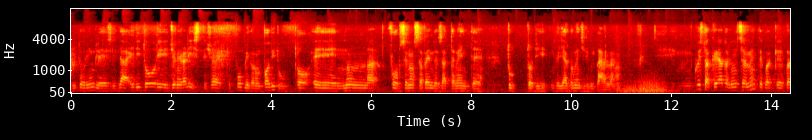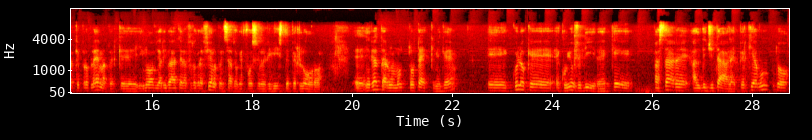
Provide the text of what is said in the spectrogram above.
editori inglesi da editori generalisti, cioè che pubblicano un po' di tutto e non, forse non sapendo esattamente di, degli argomenti di cui parlano. Questo ha creato inizialmente qualche, qualche, problema perché i nuovi arrivati alla fotografia hanno pensato che fossero riviste per loro eh, in realtà erano molto tecniche e quello che è curioso dire è che passare al digitale per chi ha avuto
